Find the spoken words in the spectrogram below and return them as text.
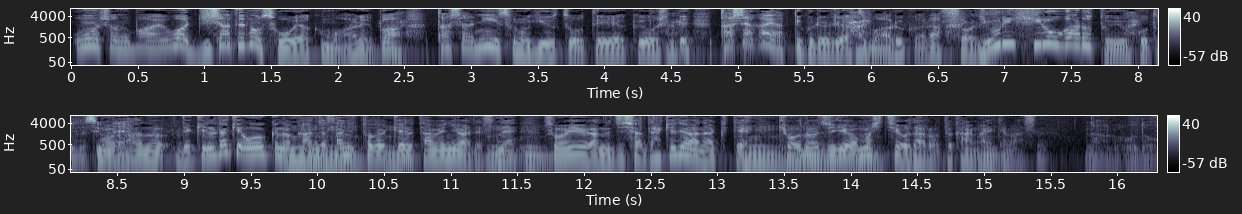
御社の場合は自社での創薬もあれば、他社にその技術を締約をして、他社がやってくれるやつもあるから、より広がるということですよね。あの、できるだけ多くの患者さんに届けるためにはですね、そういうあの自社だけではなくて、共同事業も必要だろうと考えてます。なるほど。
